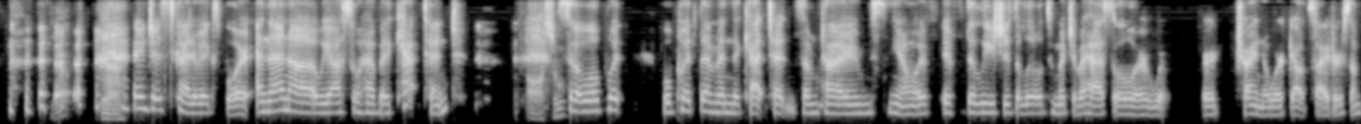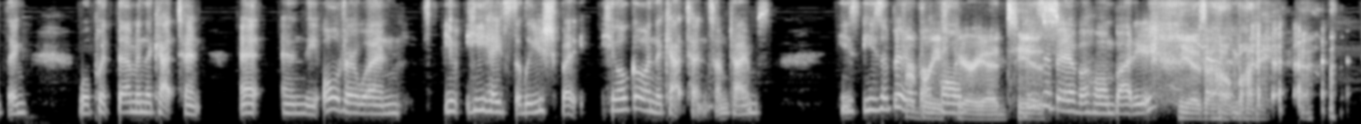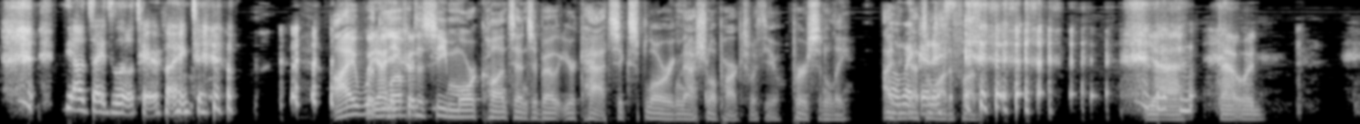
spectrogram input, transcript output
Yeah. and just kind of explore. And then uh, we also have a cat tent. Awesome. So we'll put we'll put them in the cat tent sometimes. You know, if if the leash is a little too much of a hassle or we're, we're trying to work outside or something, we'll put them in the cat tent. And and the older one, he, he hates the leash, but he'll go in the cat tent sometimes. He's he's a bit For of a brief home. periods, he he's is a bit of a homebody. he is a homebody. the outside's a little terrifying too. I would yeah, love to see more content about your cats exploring national parks with you personally. I oh think my that's goodness. a lot of fun. Yeah. that would.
